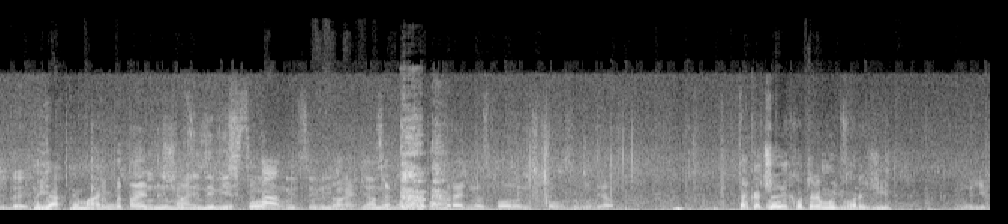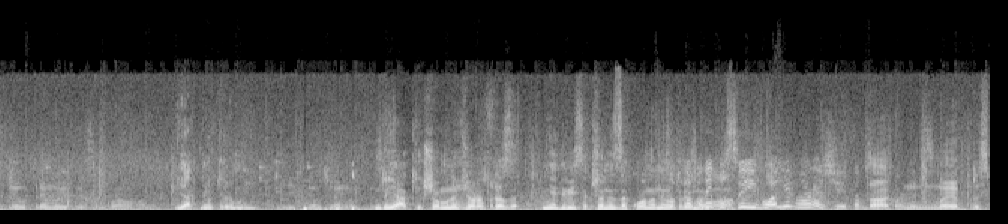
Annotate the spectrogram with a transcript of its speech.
людей. Ну як немає? Ну немає, не військових, не цивільних. Я не можу. попереднього збору військового зобов'язання. Так а чого їх отримують в гаражі? Ну їх не утримують незаконно. Як не отримують? Їх не утримують. Ну як, якщо мене вчора сказали... Ні, дивіться, якщо незаконно не отримують. своїй волі в гаражі там Так, ми прис-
